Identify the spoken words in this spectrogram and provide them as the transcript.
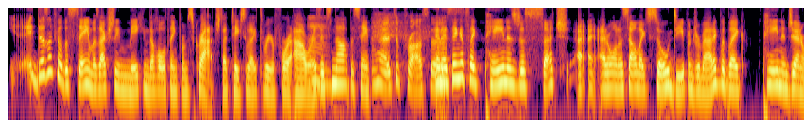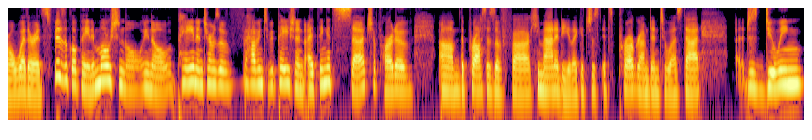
it doesn't feel the same as actually making the whole thing from scratch. That takes you like three or four hours. Mm. It's not the same. Yeah, it's a process. And I think it's like pain is just such, I, I don't want to sound like so deep and dramatic, but like pain in general, whether it's physical pain, emotional, you know, pain in terms of having to be patient. I think it's such a part of um, the process of uh, humanity. Like it's just, it's programmed into us that uh, just doing,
